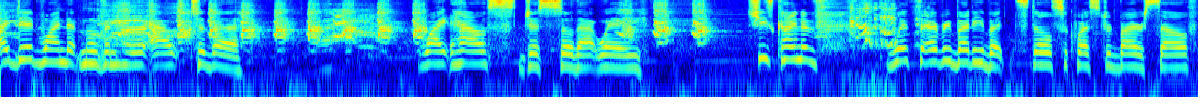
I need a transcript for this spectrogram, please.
I did wind up moving her out to the White House just so that way she's kind of with everybody but still sequestered by herself.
